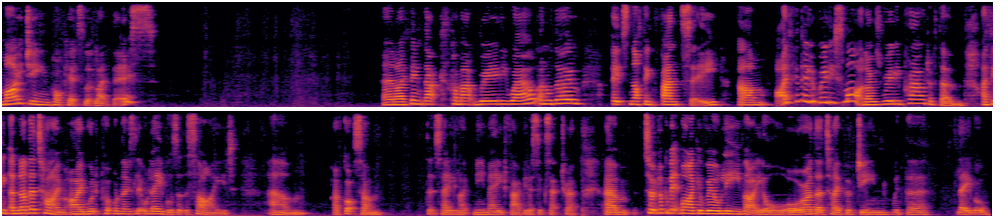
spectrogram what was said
my jean pockets look like this. And I think that's come out really well. And although it's nothing fancy, um, I think they look really smart and I was really proud of them. I think another time I would put one of those little labels at the side. Um, I've got some that say like me made fabulous etc um, so it look a bit more like a real levi or, or other type of jean with the label.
